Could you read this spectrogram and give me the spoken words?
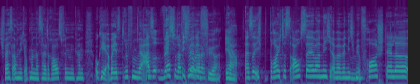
Ich weiß auch nicht, ob man das halt rausfinden kann. Okay, aber jetzt driften wir an. Also wärst ich, du dafür? Ich wäre dafür, ja. ja. Also ich bräuchte es auch selber nicht, aber wenn ich mhm. mir vorstelle,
